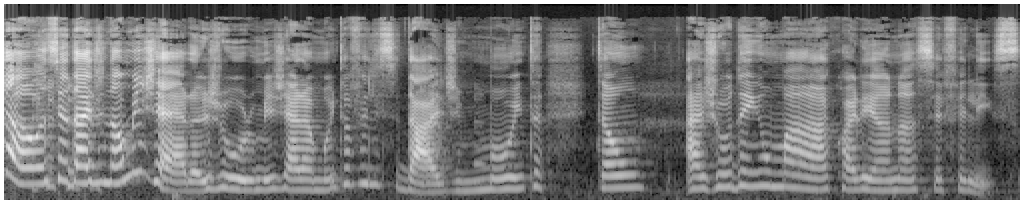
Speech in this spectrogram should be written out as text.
Não, ansiedade não me gera, juro, me gera muita felicidade, muita. Então, ajudem uma aquariana a ser feliz.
